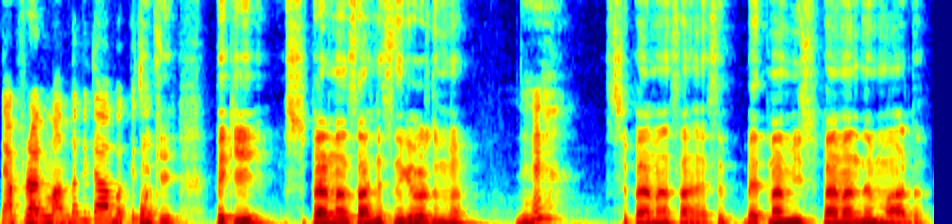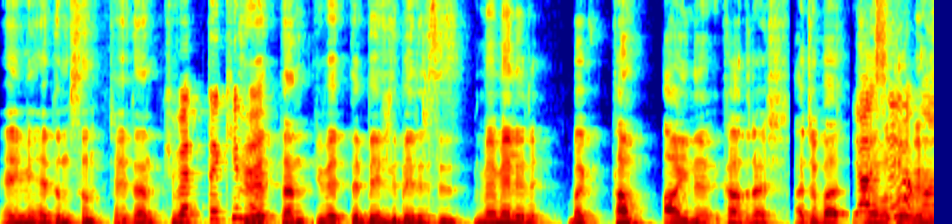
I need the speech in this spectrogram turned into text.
Yani fragmanda bir daha bakacağız. Okey. Peki Superman sahnesini gördün mü? Ne? Superman sahnesi. Batman v Superman'de mi vardı? Amy Adams'ın şeyden Küvetteki mi? küvetten küvette belli belirsiz memeleri. Bak tam aynı kadraj. Acaba Ya şey ama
